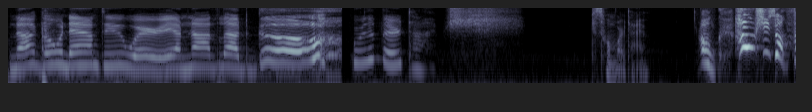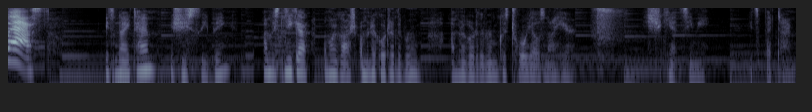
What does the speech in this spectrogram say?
Not going down to where I'm not allowed to go for the third time. Shh. Just one more time. Oh, how is she so fast? It's nighttime. Is she sleeping? I'm gonna sneak out. Oh my gosh, I'm gonna go to the room. I'm gonna go to the room because Toriel's not here. She can't see me. It's bedtime.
